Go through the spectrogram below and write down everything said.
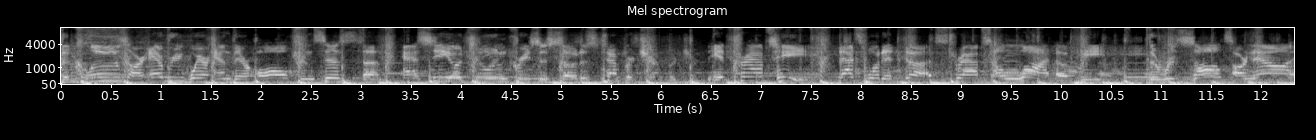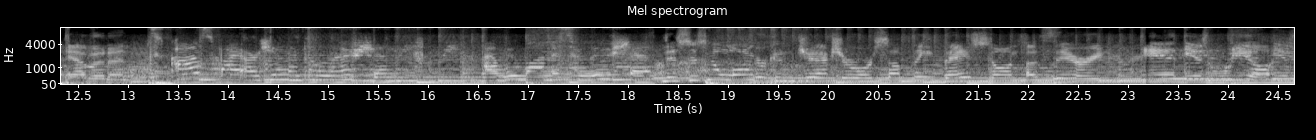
The clues are everywhere and they're all consistent. As CO2 increases, so does temperature. It traps heat. That's what it does. Traps a lot of heat. The results are now evident. It's caused by our human pollution and we want a solution. This is no longer conjecture or something based on a theory. It is real, it's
